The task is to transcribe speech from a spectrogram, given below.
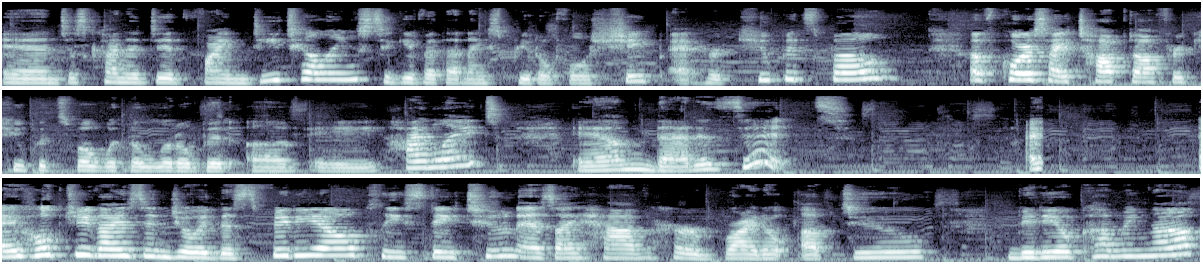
and just kind of did fine detailings to give it that nice beautiful shape at her cupid's bow. Of course, I topped off her cupid's bow with a little bit of a highlight, and that is it. I, I hope you guys enjoyed this video. Please stay tuned as I have her bridal updo video coming up.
